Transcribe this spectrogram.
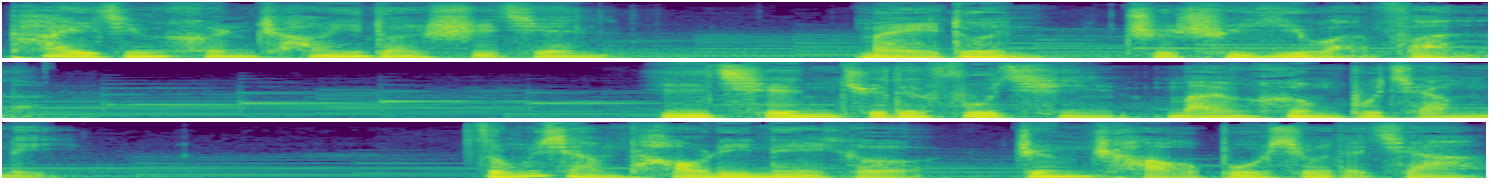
他已经很长一段时间。每顿只吃一碗饭了。以前觉得父亲蛮横不讲理，总想逃离那个争吵不休的家，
